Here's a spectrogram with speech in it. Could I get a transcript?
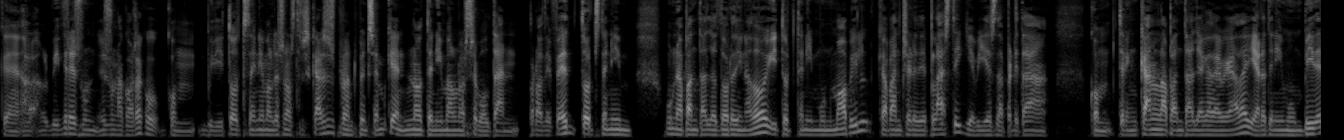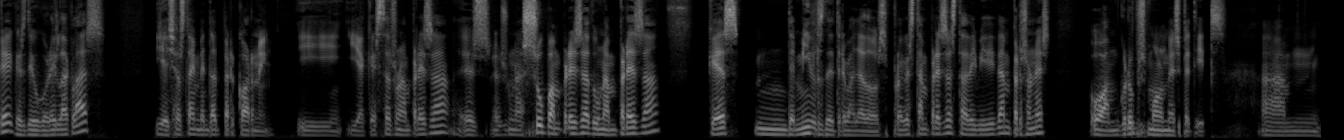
que el vidre és, un, és una cosa com, com, vull dir, tots tenim a les nostres cases, però ens pensem que no tenim al nostre voltant. Però, de fet, tots tenim una pantalla d'ordinador i tots tenim un mòbil que abans era de plàstic i havies d'apretar com trencant la pantalla cada vegada i ara tenim un vidre que es diu Gorilla Glass i això està inventat per Corning. I, i aquesta és una empresa, és, és una subempresa d'una empresa que és mm, de mils de treballadors, però aquesta empresa està dividida en persones o en grups molt més petits. Um,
